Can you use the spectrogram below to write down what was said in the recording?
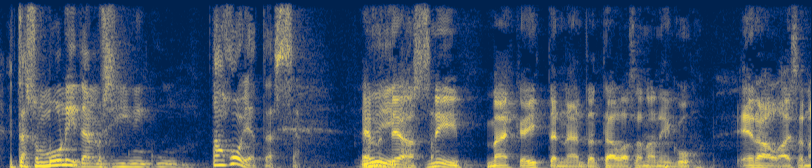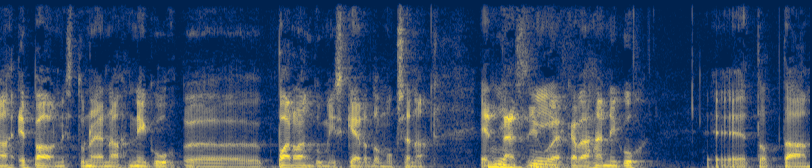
että tässä on moni tämmöisiä niin kuin, tahoja tässä. En mä tiedä, niin. Mä ehkä itse näen tämän tällaisena niin kuin, eräänlaisena epäonnistuneena niin kuin, öö, parantumiskertomuksena. Että Niin, niin, tässä niin. Niin niin. ehkä vähän niin kuin, e, tota,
